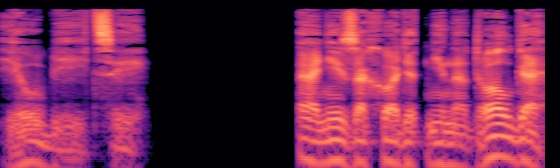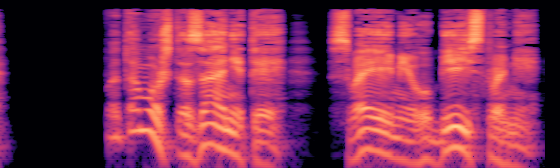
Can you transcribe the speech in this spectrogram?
и убийцы. Они заходят ненадолго, потому что заняты своими убийствами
